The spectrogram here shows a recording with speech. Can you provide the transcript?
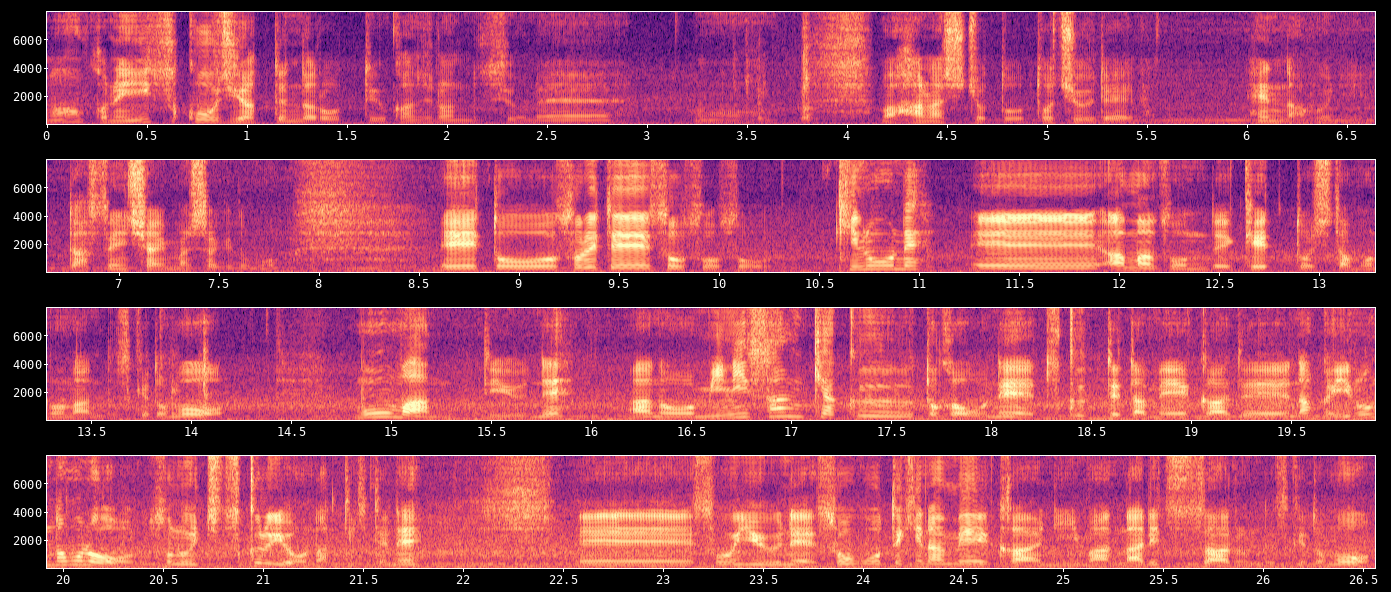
なんかねいつ工事やってんだろうっていう感じなんですよね、うん。まあ、話ちょっと途中で変な風に脱線しちゃいましたけども。えーとそれでそうそうそう。昨日ね、えー、Amazon でゲットしたものなんですけどもモーマンっていうねあのミニ三脚とかをね作ってたメーカーでなんかいろんなものをそのうち作るようになってきてね、えー、そういうね総合的なメーカーに今なりつつあるんですけども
